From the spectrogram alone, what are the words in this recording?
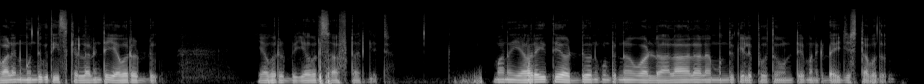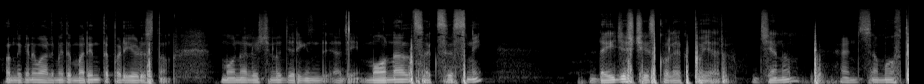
వాళ్ళని ముందుకు తీసుకెళ్ళాలంటే ఎవరొడ్డు ఎవరొడ్డు ఎవరు సాఫ్ట్ టార్గెట్ మనం ఎవరైతే అడ్డు అనుకుంటున్నా వాళ్ళు అలా అలా అలా ముందుకు వెళ్ళిపోతూ ఉంటే మనకి డైజెస్ట్ అవ్వదు. అందుకని వాళ్ళ మీద మరింత పడి ఏడుస్తాం. మోనాల్ విషయంలో జరిగింది అది. మోనాల్ సక్సెస్ని డైజెస్ట్ చేసుకోలేకపోయారు జనం and some of the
